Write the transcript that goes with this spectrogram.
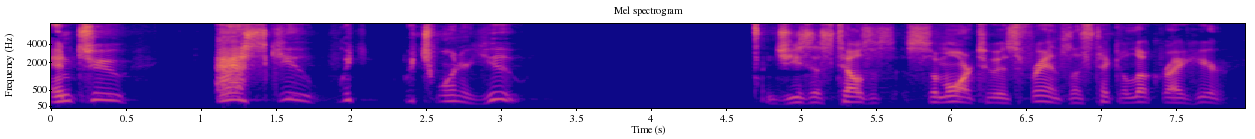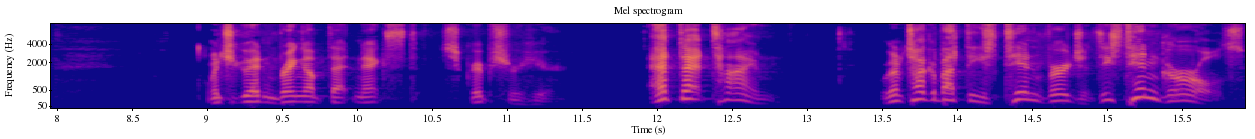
and to ask you, which, which one are you? And Jesus tells us some more to his friends. Let's take a look right here. Why don't you go ahead and bring up that next scripture here? At that time, we're going to talk about these 10 virgins, these 10 girls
